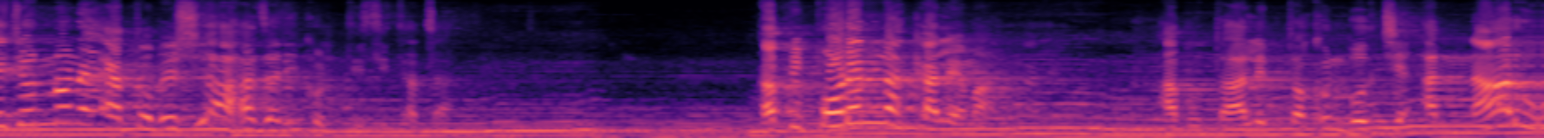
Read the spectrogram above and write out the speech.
এই জন্য না এত বেশি আহাজারি করতেছি চাচা। আপনি পড়েন না কালেমা। আবু তালেব তখন বলছে, আন্নারু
